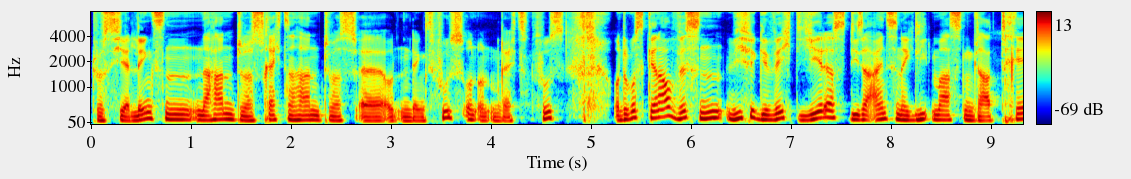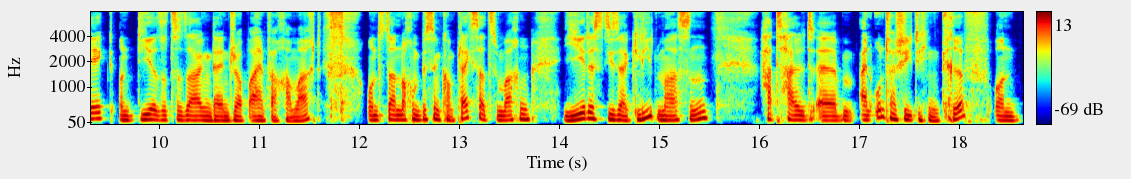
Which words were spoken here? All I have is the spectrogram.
du hast hier links eine Hand, du hast rechts eine Hand, du hast äh, unten links Fuß und unten rechts einen Fuß. Und du musst genau wissen, wie viel Gewicht jedes dieser einzelnen Gliedmaßen gerade trägt und dir sozusagen deinen Job einfacher macht. Und es dann noch ein bisschen komplexer zu machen, jedes dieser Gliedmaßen hat halt ähm, einen unterschiedlichen Griff und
